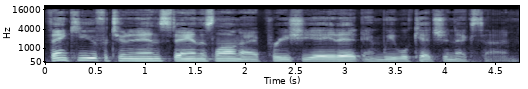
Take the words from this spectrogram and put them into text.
thank you for tuning in, staying this long. I appreciate it, and we will catch you next time.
